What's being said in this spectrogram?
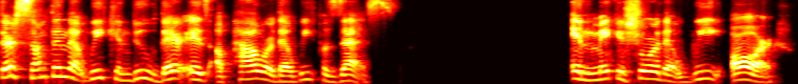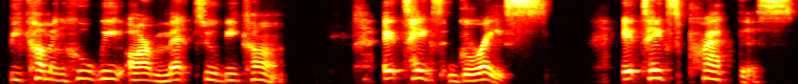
There's something that we can do. There is a power that we possess in making sure that we are becoming who we are meant to become. It takes grace, it takes practice,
